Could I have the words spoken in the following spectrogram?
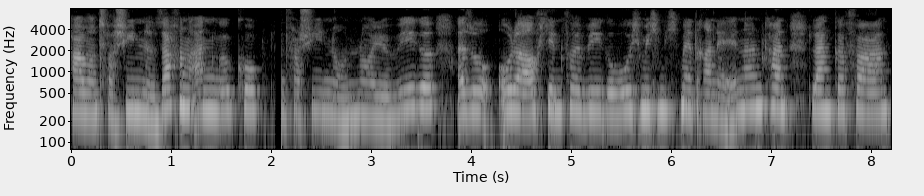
haben uns verschiedene Sachen angeguckt, verschiedene und neue Wege, also oder auf jeden Fall Wege, wo ich mich nicht mehr dran erinnern kann, lang gefahren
